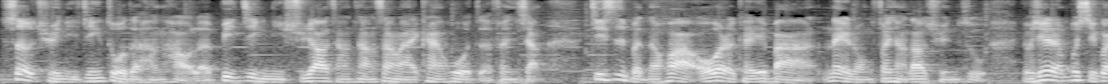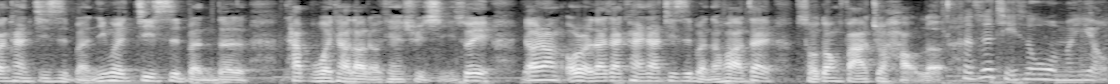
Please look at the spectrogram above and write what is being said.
社群已经做得很好了，毕竟你需要常常上来看或者分享。记事本的话，偶尔可以把内容分享到群组。有些人不习惯看记事本，因为记事本的他不会跳到聊天讯息，所以要让偶尔大家看一下记事本的话，再手动发就好了。可是其实我们有，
